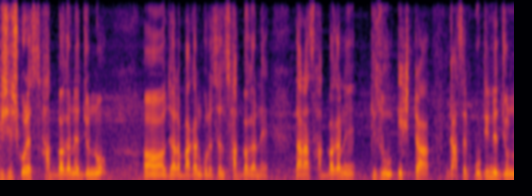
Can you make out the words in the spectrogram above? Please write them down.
বিশেষ করে ছাদ বাগানের জন্য যারা বাগান করেছেন ছাদ বাগানে, তারা ছাদ বাগানে কিছু এক্সট্রা গাছের প্রোটিনের জন্য,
